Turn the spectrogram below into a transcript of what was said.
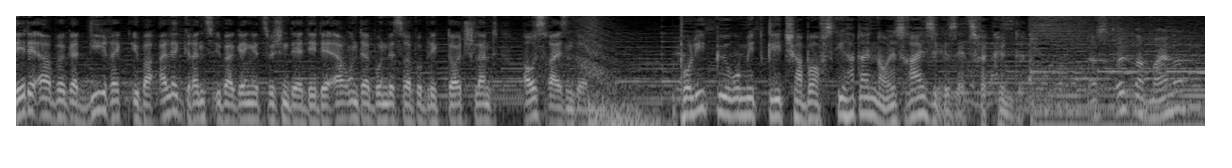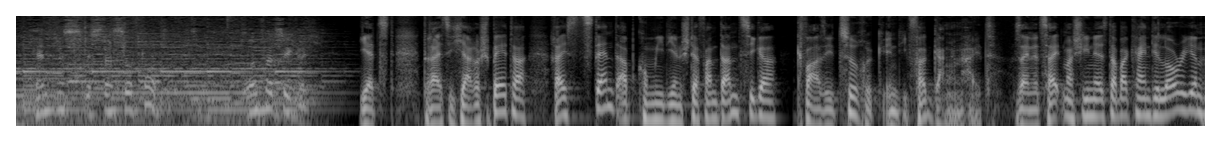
DDR-Bürger direkt über alle Grenzübergänge zwischen der DDR und der Bundesrepublik Deutschland ausreisen dürfen. Politbüro-Mitglied Schabowski hat ein neues Reisegesetz verkündet. Das tritt nach meiner Kenntnis ist das sofort. Unverzüglich. Jetzt, 30 Jahre später, reist Stand-up-Comedian Stefan Danziger quasi zurück in die Vergangenheit. Seine Zeitmaschine ist aber kein DeLorean,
